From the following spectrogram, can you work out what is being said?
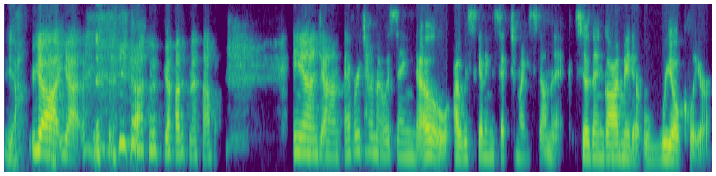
No. Yeah. Yeah. Yeah. yeah. got him out. And um, every time I was saying no, I was getting sick to my stomach. So then God made it real clear,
